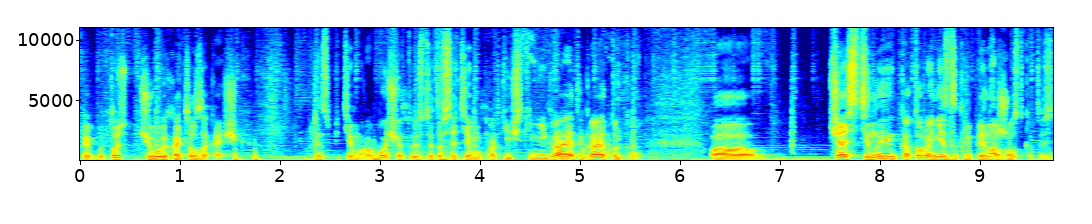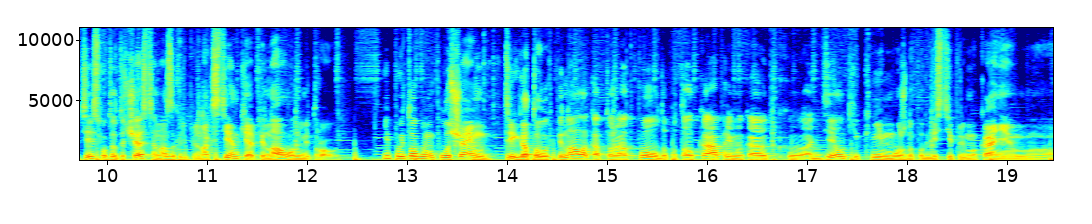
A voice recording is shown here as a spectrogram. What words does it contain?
как бы то, чего и хотел заказчик. В принципе, тема рабочая, то есть эта вся тема практически не играет, играет только э, часть стены, которая не закреплена жестко. То есть здесь вот эта часть, она закреплена к стенке, а пенал он метровый. И по итогу мы получаем три готовых пенала, которые от пола до потолка примыкают к отделке. К ним можно подвести примыканием э,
